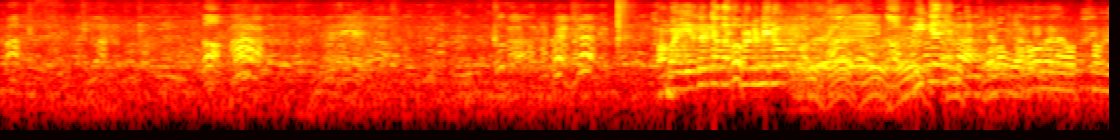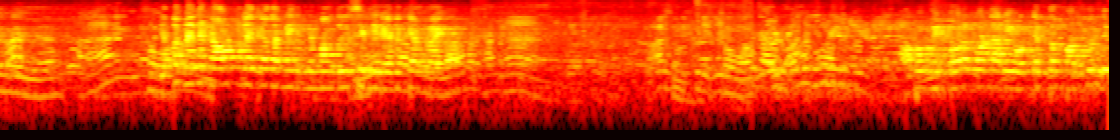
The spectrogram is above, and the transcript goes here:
Hey! బాబా ఎదురుగా తప్పండి మీరు. ఎంత పెద్ద కావట్లేదు కదా మీరు మిమ్మల్ని చూసి మీరు వెనక అప్పుడు మీరు కోరకుండాలి ఒక చెత్త పడుతుంది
